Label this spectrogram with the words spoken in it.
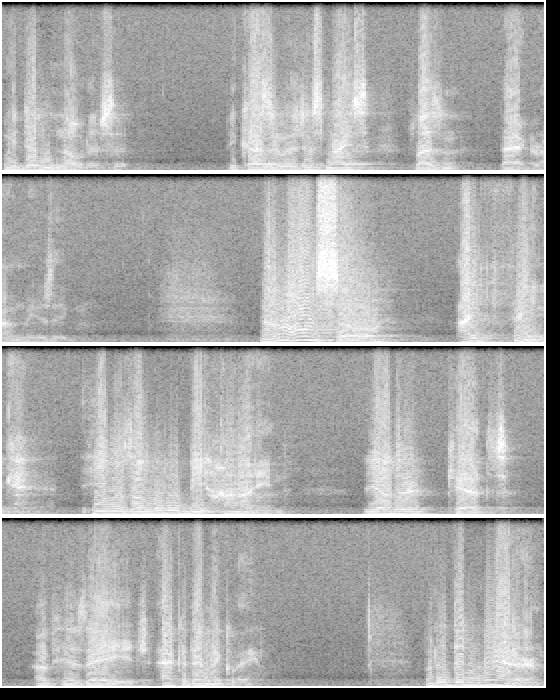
we didn't notice it because it was just nice, pleasant background music. Now also, I think he was a little behind the other kids of his age academically. But it didn't matter,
